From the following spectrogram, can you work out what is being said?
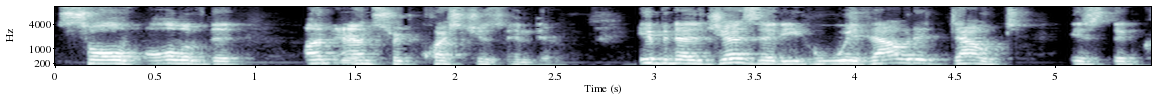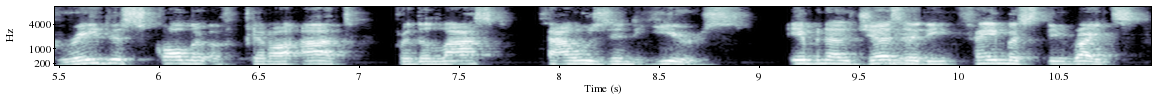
solve all of the unanswered questions in there. Ibn al-Jazari, who without a doubt is the greatest scholar of qira'at for the last thousand years. Ibn al-Jazari famously writes,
